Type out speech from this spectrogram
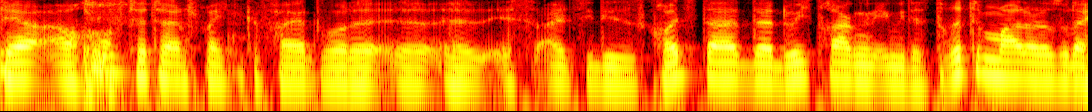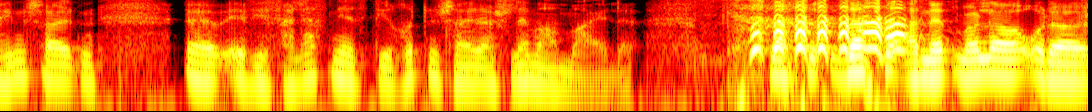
der auch auf Twitter entsprechend gefeiert wurde, äh, äh, ist, als sie dieses Kreuz da, da durchtragen und irgendwie das dritte Mal oder so da hinschalten, äh, wir verlassen jetzt die Rüttenscheider Schlemmermeile. Sagte, sagte Annette Möller oder,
